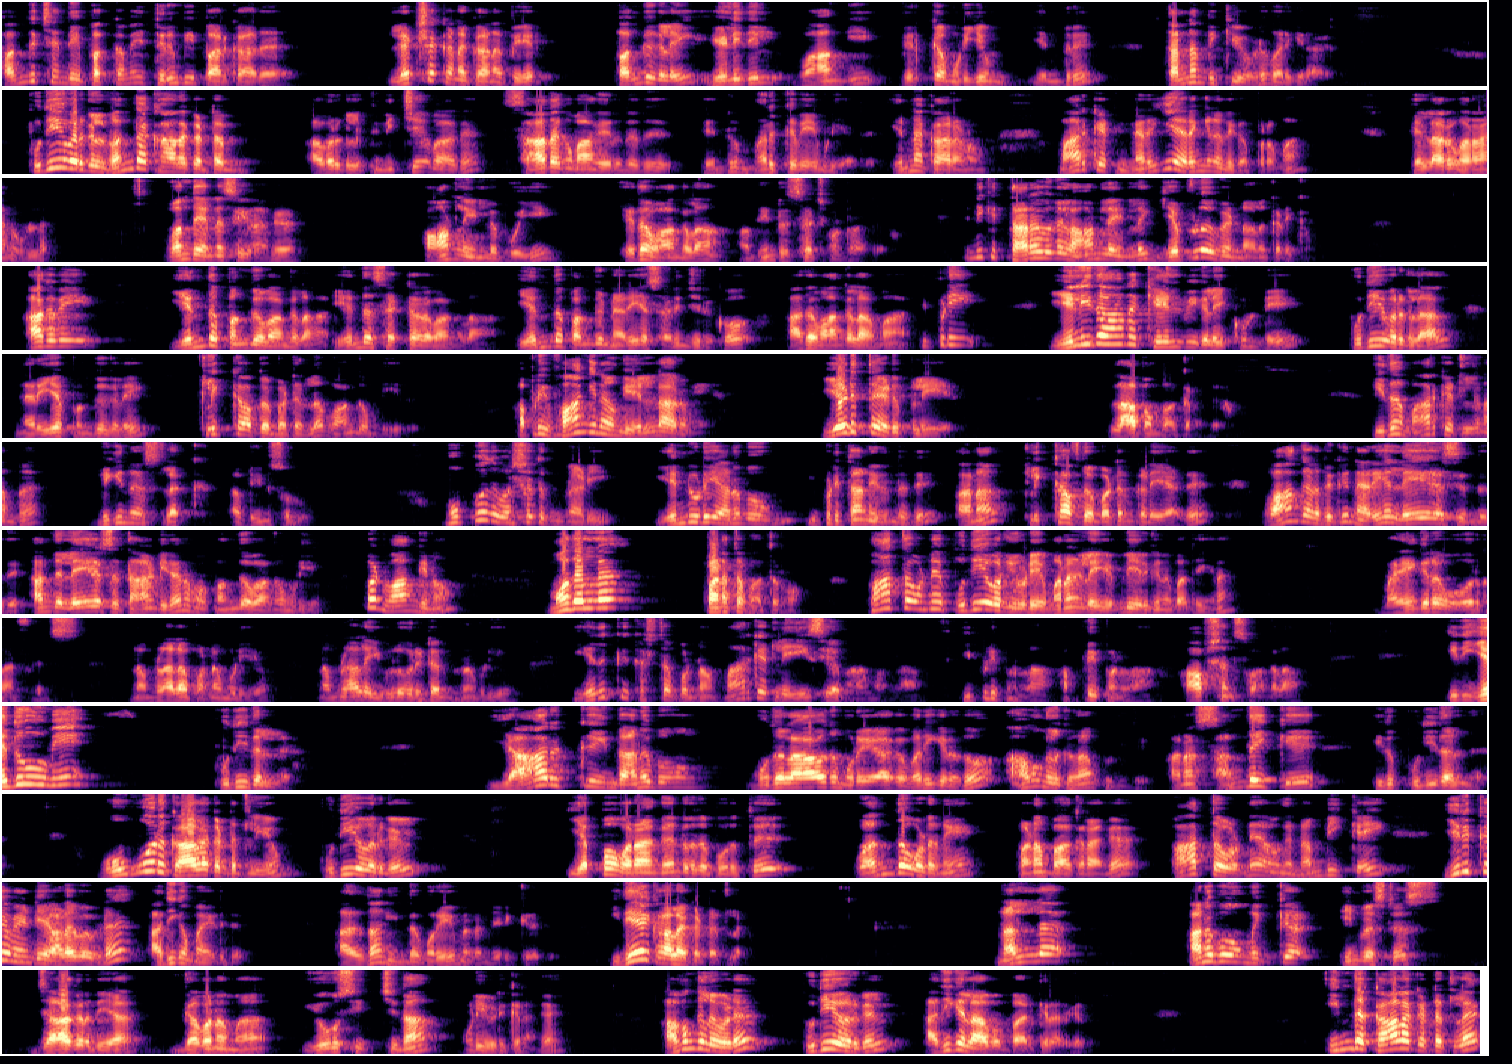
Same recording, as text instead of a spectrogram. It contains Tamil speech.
பங்குச்சந்தை பக்கமே திரும்பி பார்க்காத லட்சக்கணக்கான பேர் பங்குகளை எளிதில் வாங்கி விற்க முடியும் என்று தன்னம்பிக்கையோடு வருகிறார்கள். புதியவர்கள் வந்த காலகட்டம் அவர்களுக்கு நிச்சயமாக சாதகமாக இருந்தது என்று மறுக்கவே முடியாது. என்ன காரணம்? மார்க்கெட் நிறைய இறங்கினதுக்கு அப்புறமா எல்லாரும் வராங்க உள்ள. வந்து என்ன செய்கிறாங்க ஆன்லைனில் போய் எதை வாங்கலாம் அப்படின்னு ரிசர்ச் பண்ணுறாங்க இன்றைக்கி தரவுகள் ஆன்லைனில் எவ்வளோ வேணாலும் கிடைக்கும். ஆகவே எந்த பங்கு வாங்கலாம் எந்த செக்டரை வாங்கலாம் எந்த பங்கு நிறைய சரிஞ்சிருக்கோ அதை வாங்கலாமா? இப்படி எளிதான கேள்விகளை கொண்டே புதியவர்களால் நிறைய பங்குகளை கிளிக் ஆஃப் த பட்டனில் வாங்க முடியுது. அப்படி வாங்கினவங்க எல்லாருமே எடுத்த எடுப்பிலேயே லாபம் பார்க்குறாங்க. இதை மார்க்கெட்டில் நம்ம பிகினர்ஸ் லக் அப்படின்னு சொல்லுவோம். முப்பது வருஷத்துக்கு முன்னாடி என்னுடைய அனுபவம் இப்படித்தான் இருந்தது. ஆனால் கிளிக் ஆஃப் த பட்டன் கிடையாது. வாங்குறதுக்கு நிறைய லேயர்ஸ் இருந்தது. அந்த லேயர்ஸை தாண்டி தான் நம்ம பங்கை வாங்க முடியும். பட் வாங்கினோம். முதல்ல பணத்தை பார்த்துருவோம் பார்த்த உடனே புதியவர்களுடைய மனநிலை எப்படி இருக்குன்னு பார்த்தீங்கன்னா பயங்கர ஓவர் கான்ஃபிடன்ஸ் நம்மளால் பண்ண முடியும். நம்மளால் இவ்வளோ ரிட்டர்ன் பண்ண முடியும். எதுக்கு கஷ்டப்படணும்? மார்க்கெட்டில் ஈஸியாக பணம் பண்ணலாம் இப்படி பண்ணலாம் அப்படி பண்ணலாம். ஆப்ஷன்ஸ் வாங்கலாம். இது எதுவுமே புதிதல்ல. யாருக்கு இந்த அனுபவம் முதலாவது முறையாக வருகிறதோ அவங்களுக்கு தான் புதிது. ஆனால் சந்தைக்கு இது புதிதல்ல. ஒவ்வொரு காலகட்டத்திலையும் புதியவர்கள் எப்போ வராங்கன்றதை பொறுத்து வந்த உடனே பணம் பார்க்குறாங்க பார்த்த உடனே அவங்க நம்பிக்கை இருக்க வேண்டிய அளவை விட அதிகமாயிடுது. அதுதான் இந்த முறையும் நடந்திருக்கிறது. இதே காலகட்டத்தில் நல்ல அனுபவம் மிக்க இன்வெஸ்டர்ஸ் ஜாகிரதையாக கவனமாக யோசித்து தான் முடிவெடுக்கிறாங்க. அவங்கள விட புதியவர்கள் அதிக லாபம் பார்க்கிறார்கள். இந்த காலகட்டத்தில்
